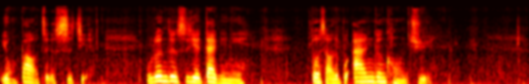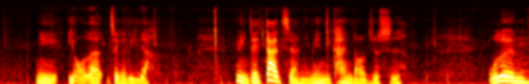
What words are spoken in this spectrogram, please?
拥抱这个世界。无论这个世界带给你多少的不安跟恐惧，你有了这个力量，你在大自然里面，你看到的就是，无论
